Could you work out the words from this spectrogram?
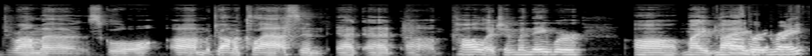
drama school um, drama class and at at um, college and when they were uh, my my Harvard, right?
